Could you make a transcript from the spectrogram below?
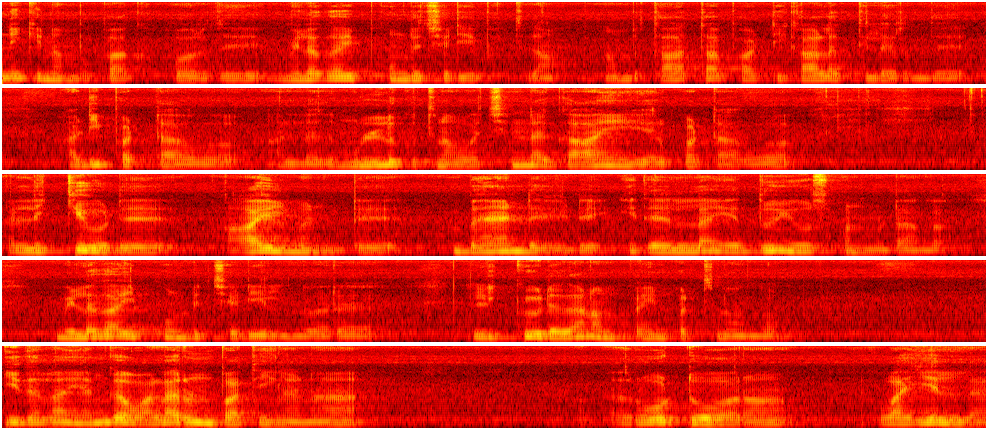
இன்றைக்கி நம்ம பார்க்க போகிறது மிளகாய் பூண்டு செடியை பற்றி தான் நம்ம தாத்தா பாட்டி காலத்திலிருந்து அடிப்பட்டாவோ அல்லது முள்ளு குத்துனாவோ சின்ன காயம் ஏற்பட்டாவோ லிக்யூடு ஆயில்மெண்ட்டு பேண்டைடு இதெல்லாம் எதுவும் யூஸ் பண்ண மாட்டாங்க. மிளகாய் பூண்டு செடியிலேருந்து வர லிக்யூடை தான் நம்ம பயன்படுத்தின்னு வந்தோம். இதெல்லாம் எங்கே வளரும்னு பார்த்தீங்கன்னா ரோட்டு ஓரம் வயலில்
